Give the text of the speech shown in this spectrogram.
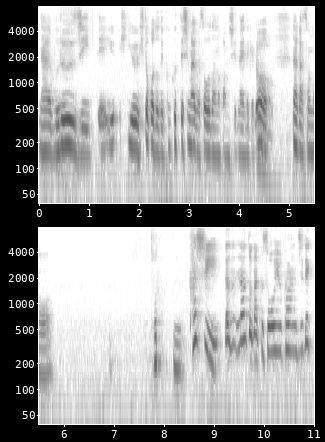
なブルージーっていう一言でくくってしまえばそうなのかもしれないんだけど、なんかそのとうん歌詞だなんとなくそういう感じで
